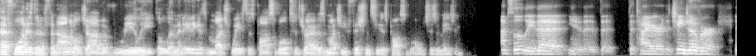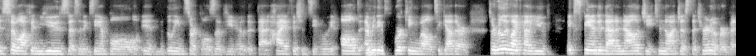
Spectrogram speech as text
F1 has done a phenomenal job of really eliminating as much waste as possible to drive as much efficiency as possible, which is amazing. Absolutely. The you know the the the tire, the changeover is so often used as an example in the lean circles of you know that, that high efficiency when we all everything's working well together. So I really like how you've expanded that analogy to not just the turnover, but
